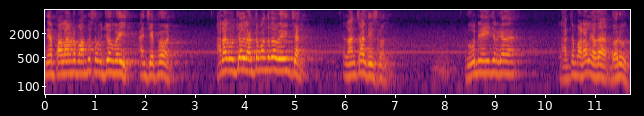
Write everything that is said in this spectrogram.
నేను పలానా పంపిస్తే ఉద్యోగం వేయి అని చెప్పేవాడిని. అలాగే ఉద్యోగులు ఎంతమందిగా వేయించాను. లంచాలు తీసుకుంది ఊరిని వేయించాను కదా. లంచం పడాలి కదా బరువు.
